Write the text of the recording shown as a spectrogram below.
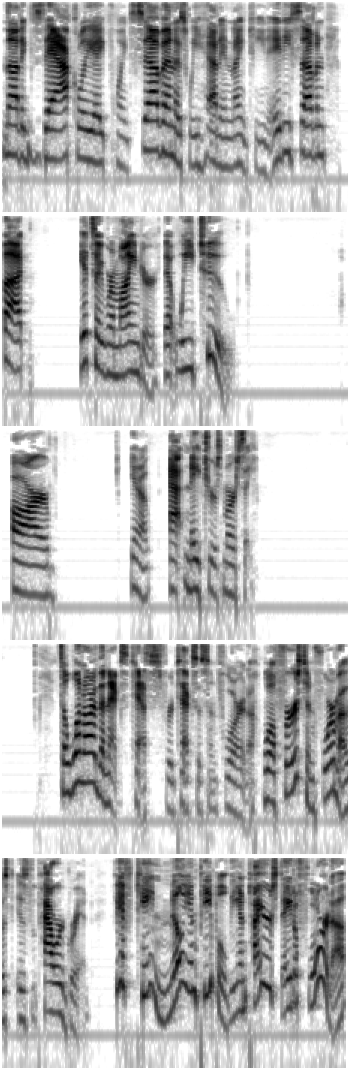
not exactly 8.7 as we had in 1987, but it's a reminder that we too are, you know, at nature's mercy. So, what are the next tests for Texas and Florida? Well, first and foremost is the power grid. 15 million people, the entire state of Florida,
